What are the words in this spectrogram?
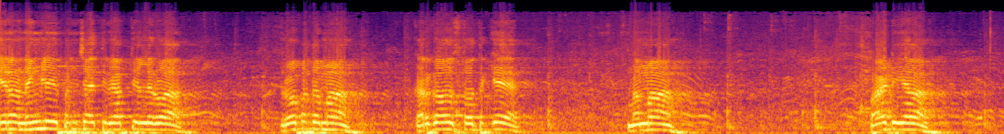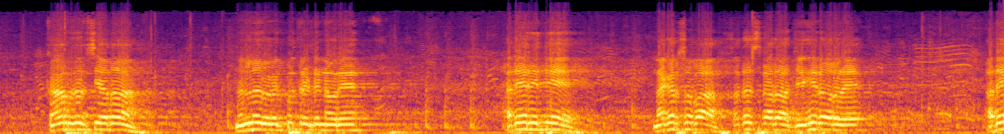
ಏನು ನಂಗ್ಲಿ ಪಂಚಾಯತಿ ವ್ಯಾಪ್ತಿಯಲ್ಲಿರುವ ದ್ರೌಪದಮ್ಮ ಕರ್ಗಾವ್ ಸ್ತೋತ್ರಕ್ಕೆ ನಮ್ಮ ಪಾರ್ಟಿಯ ಕಾರ್ಯದರ್ಶಿಯಾದ ನಲ್ಲೂರು ವೆಂಕಟರೆಡ್ಡಿನವರೇ ಅದೇ ರೀತಿ ನಗರಸಭಾ ಸದಸ್ಯರಾದ ಜಹೀರ್ ಅವರೇ, ಅದೇ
